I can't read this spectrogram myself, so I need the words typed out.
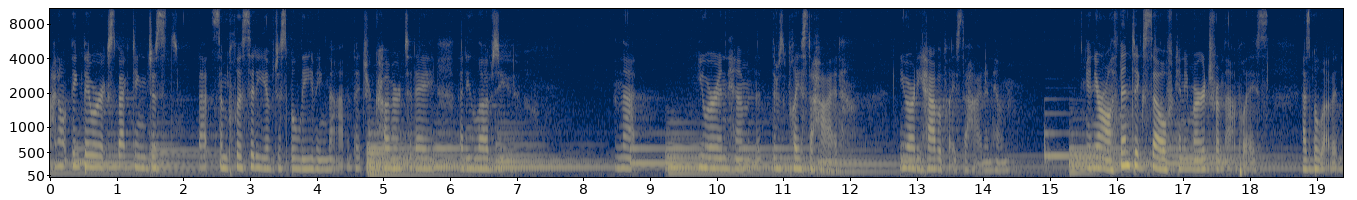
I don't think they were expecting just that simplicity of just believing that, that you're covered today, that He loves you, that you are in Him, and that there's a place to hide. You already have a place to hide in Him. And your authentic self can emerge from that place as beloved.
